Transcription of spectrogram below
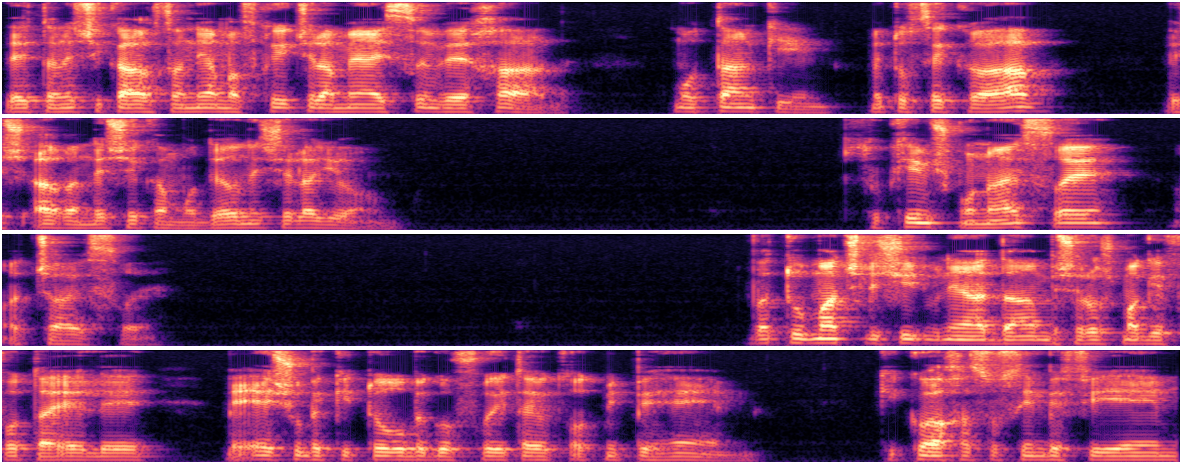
זה את הנשק ההרסני המפחיד של המאה ה-21, כמו טנקים, מטוסי קרב, ושאר הנשק המודרני של היום. פסוקים 18-19 ותומת שלישית בני האדם בשלוש מגפות האלה, באש ובקיטור ובגופרית היוצאות מפיהם. כי כוח הסוסים בפיהם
